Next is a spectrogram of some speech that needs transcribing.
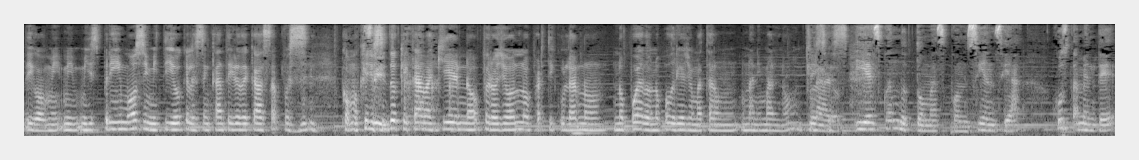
Digo, mis primos y mi tío que les encanta ir de casa, pues como que yo siento que cada quien, ¿no? Pero yo en lo particular no, no puedo, no podría yo matar un, un animal, ¿no? claro. Y es cuando tomas conciencia justamente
